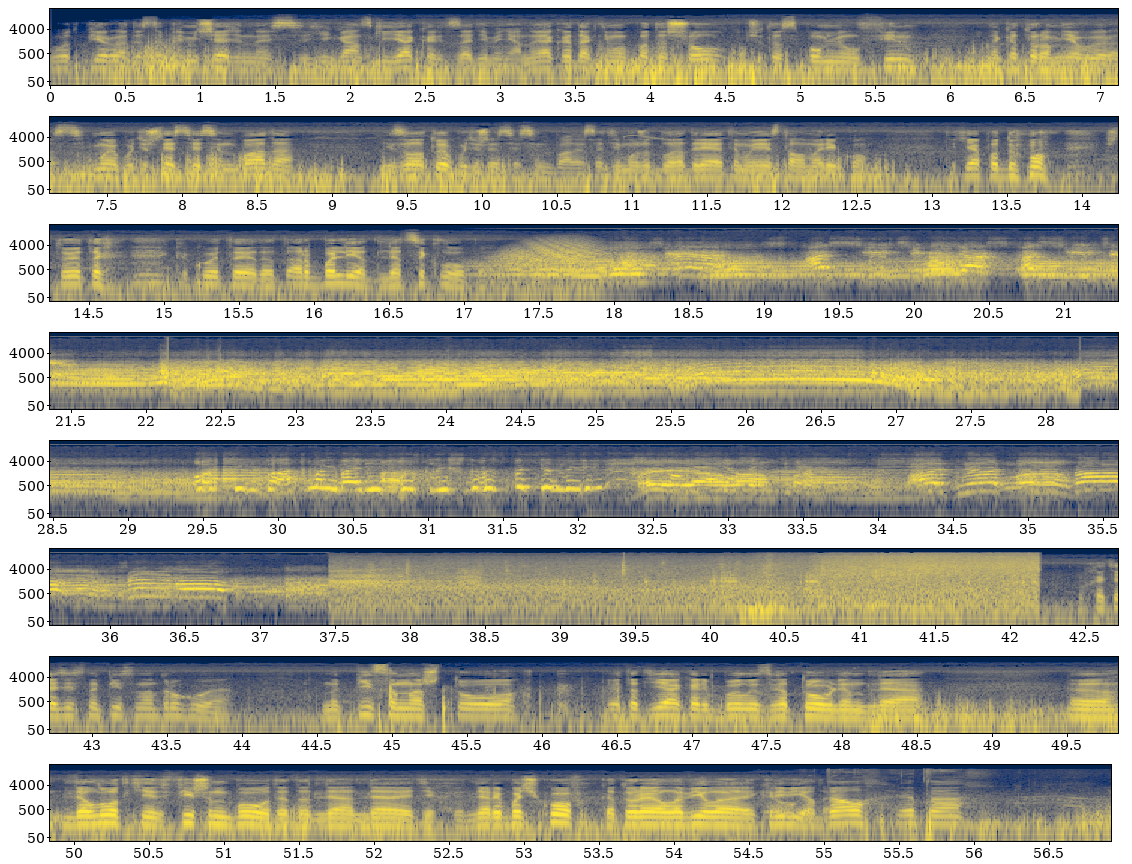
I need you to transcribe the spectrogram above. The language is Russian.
Вот первая достопримечательность, гигантский якорь сзади меня. Но я когда к нему подошел, что-то вспомнил фильм, на котором я вырос. Седьмое путешествие Синбада и золотое путешествие Синбада. Кстати, может, благодаря этому я и стал моряком. Так я подумал, что это какой-то этот арбалет для циклопа. Молитвы слышны, вы спасены. Моя лампа! Поднять паруса! Живо! Хотя здесь написано другое. Написано, что этот якорь был изготовлен для, э, для лодки fishing boat, это для, для этих, для рыбачков, которая ловила креветок. Угадал, это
